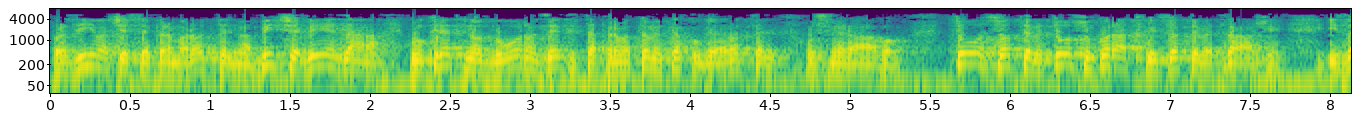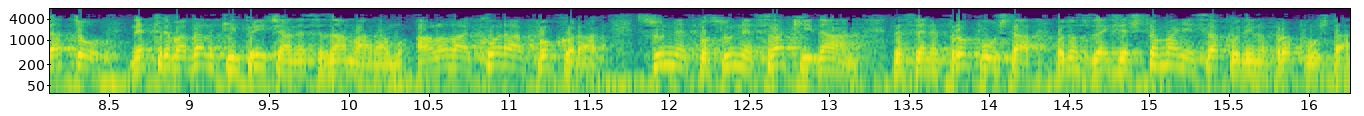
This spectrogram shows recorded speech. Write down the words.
prozivat će se prema roditeljima, bit će vezana konkretna odgovornost djeteta prema tome kako ga je roditelj usmjeravao. To su od tebe, to su koraci koji se od tebe traži. I zato ne treba velikim pričama da se zamaramo, ali ovaj korak po korak, sunnet po sunnet svaki dan, da se ne propušta, odnosno da ih se što manje svakodnevno propušta.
